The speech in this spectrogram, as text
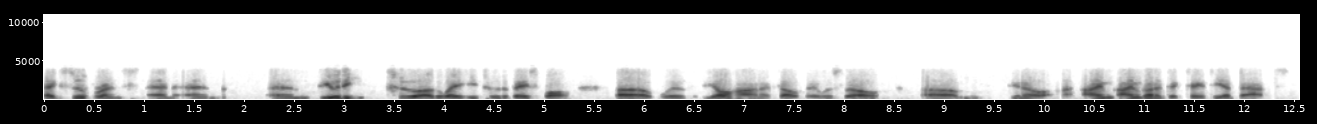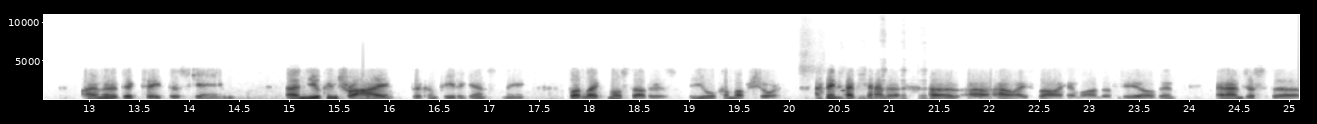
exuberance and and and beauty to uh, the way he threw the baseball. Uh, with Johan, I felt it was though, um, you know, I'm I'm going to dictate the at bats. I'm going to dictate this game, and you can try to compete against me, but like most others, you will come up short. I mean, that's kind of uh, how I saw him on the field, and and I'm just uh,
